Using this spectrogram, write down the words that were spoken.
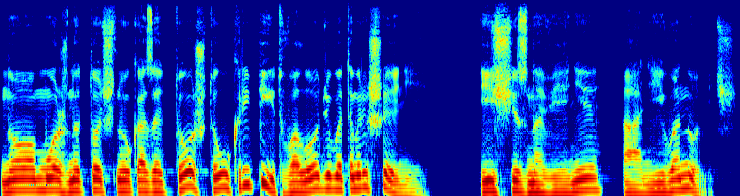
но можно точно указать то, что укрепит Володю в этом решении. Исчезновение Ани Иванович.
